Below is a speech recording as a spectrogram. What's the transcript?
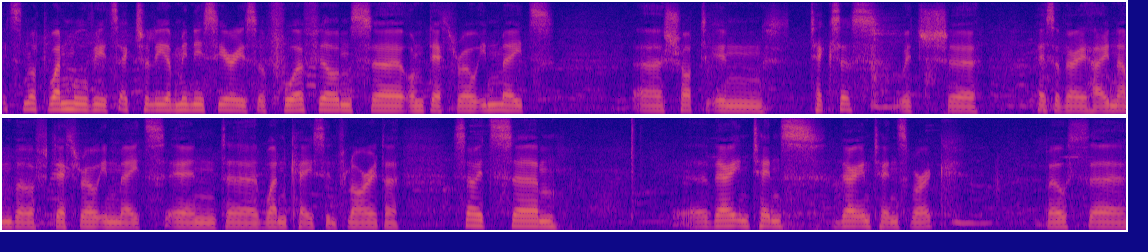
It's not one movie, it's actually a mini series of four films uh, on death row inmates uh, shot in Texas, which uh, has a very high number of death row inmates, and uh, one case in Florida. So it's um, uh, very intense, very intense work. Both uh,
